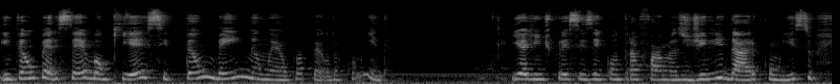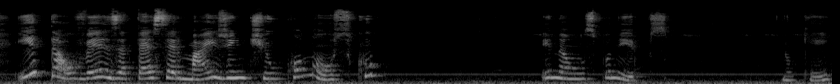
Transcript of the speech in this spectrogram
Então percebam que esse também não é o papel da comida. E a gente precisa encontrar formas de lidar com isso e talvez até ser mais gentil conosco e não nos punirmos. Ok?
